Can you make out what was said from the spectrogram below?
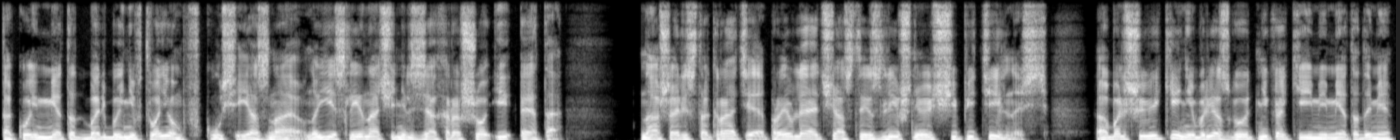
Такой метод борьбы не в твоем вкусе, я знаю, но если иначе нельзя, хорошо и это — Наша аристократия проявляет часто излишнюю щепетильность, а большевики не брезгуют никакими методами».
